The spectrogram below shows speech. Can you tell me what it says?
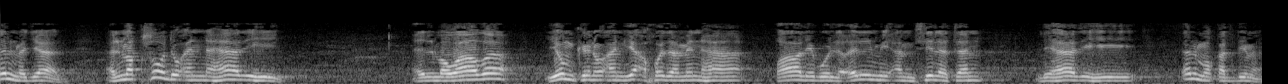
المجال. المقصود أن هذه المواضع يمكن أن يأخذ منها طالب العلم أمثلة لهذه المقدمة.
